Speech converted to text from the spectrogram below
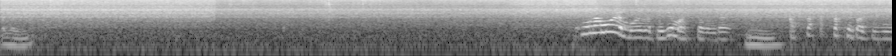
모르겠네. 콩나물에 먹으니까 되게 맛있어 근데 음. 아싹아싹 해가지고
